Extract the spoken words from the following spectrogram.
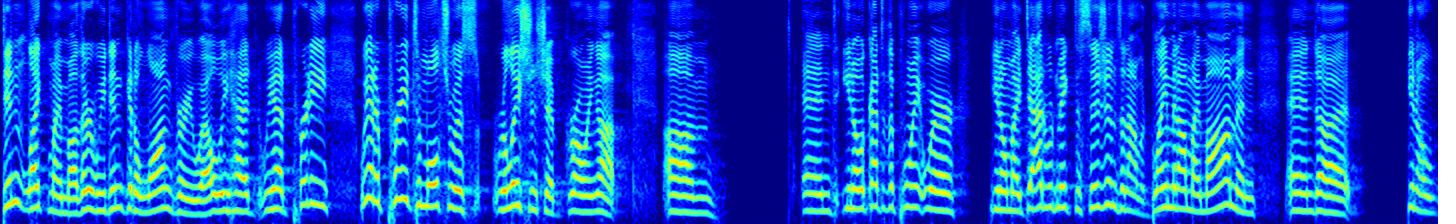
didn't like my mother. We didn't get along very well. We had we had pretty we had a pretty tumultuous relationship growing up. Um, and, you know, it got to the point where, you know, my dad would make decisions and I would blame it on my mom and, and, uh, you know,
